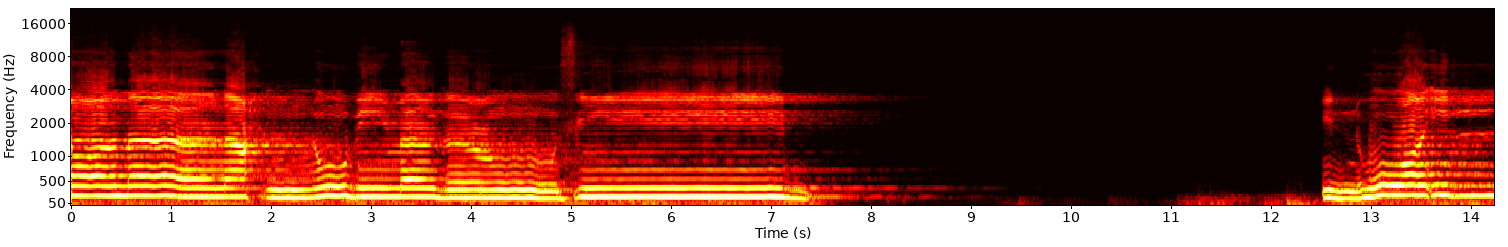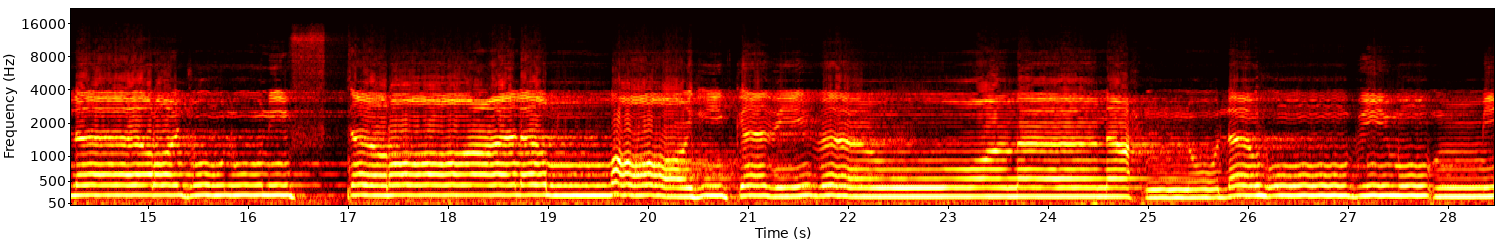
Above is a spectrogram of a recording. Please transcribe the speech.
وما نحن افترى على الله كذبا وما نحن له بمؤمنين.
